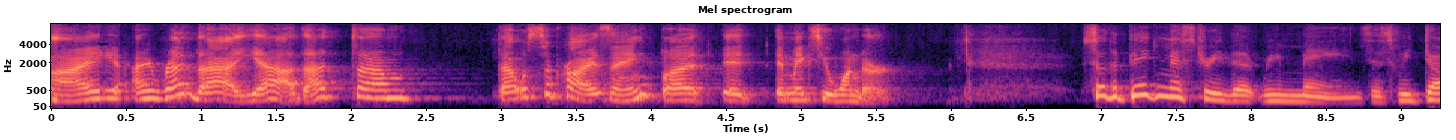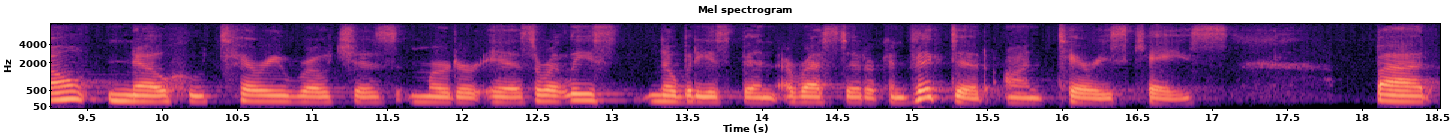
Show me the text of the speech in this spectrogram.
I I read that. Yeah, that um, that was surprising, but it it makes you wonder. So the big mystery that remains is we don't know who Terri Roach's murder is, or at least nobody has been arrested or convicted on Terri's case. But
